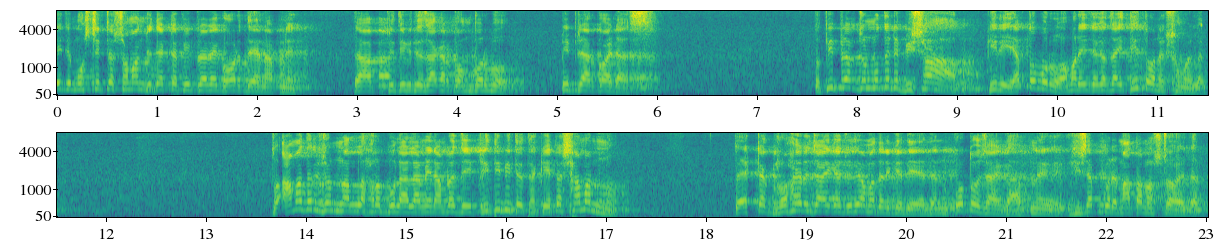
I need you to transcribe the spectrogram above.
এই যে মসজিদটার সমান, যদি একটা পিঁপড়ারে ঘর দেন আপনি, তা পৃথিবীতে জায়গার কম পড়ব? পিঁপড়ার আছে? তো পিঁপড়ার জন্য তো এটা বিশাল। কিরে এত বড়? আমার এই জায়গায় যাইতেই তো অনেক সময় লাগে। তো আমাদের জন্য আল্লাহ রব্বুল আলমিন, আমরা যে পৃথিবীতে থাকি, এটা সামান্য। তো একটা গ্রহের জায়গা যদি আমাদেরকে দিয়ে দেন, কত জায়গা? আপনি হিসাব করে মাথা নষ্ট হয়ে যাবে।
